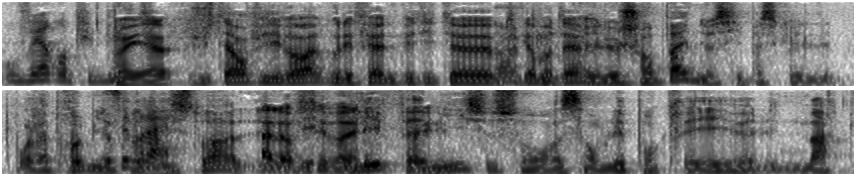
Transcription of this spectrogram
ouvert au public. Oui, alors, juste avant Philippe vous voulez faire une petite euh, Non, petit commentaire Et le champagne aussi, parce que pour la première fois vrai. de l'histoire, Alors, les, c'est vrai, les oui. familles se sont rassemblées pour créer une marque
